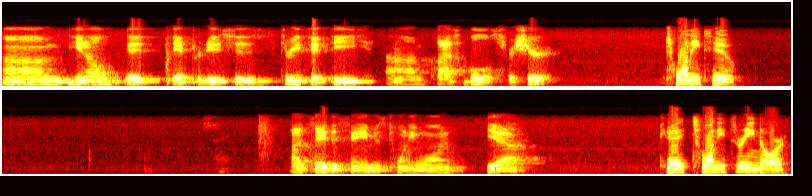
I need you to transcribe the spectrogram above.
Um, you know, it it produces 350 um, class bulls for sure. 22. I'd say the same as 21. Yeah. Okay, 23 north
